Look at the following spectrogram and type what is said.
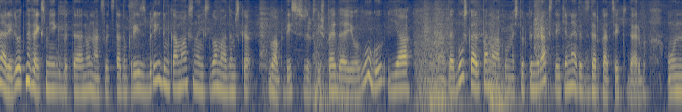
ne arī ļoti neveiksmīgi, bet uh, nonāca līdz tādam krīzes brīdim, kā mākslinieks, domādams, ka labi, visas uzrakstīšu pēdējo lūgu. Ja uh, tai būs kāda panākuma, es turpinu rakstīt, ja nē, tad es daru kādu citu darbu. Un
